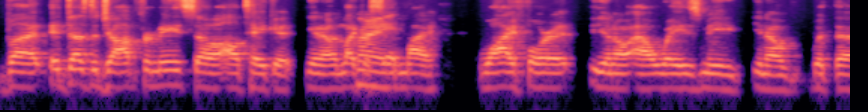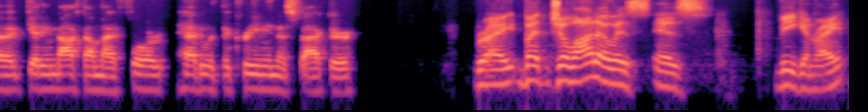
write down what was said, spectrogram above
but it does the job for me. So I'll take it. You know, and like I said, my why for it, you know, outweighs me, you know, with the getting knocked on my forehead with the creaminess factor. Right, but gelato is is vegan, right?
